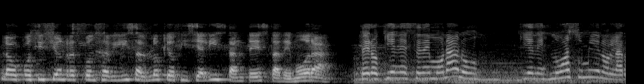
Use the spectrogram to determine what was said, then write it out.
La oposición responsabiliza al bloque oficialista ante esta demora. Pero quienes se demoraron quienes no asumieron la,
